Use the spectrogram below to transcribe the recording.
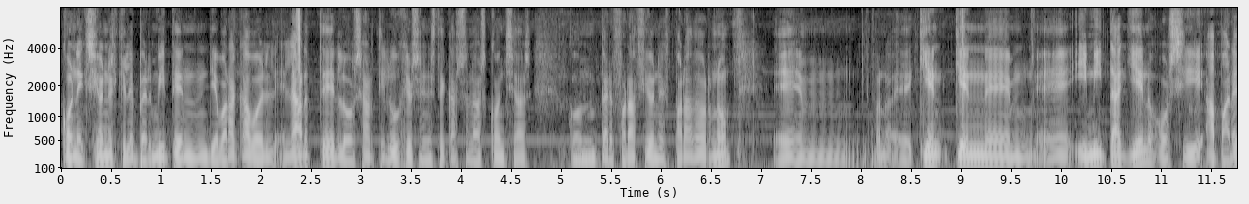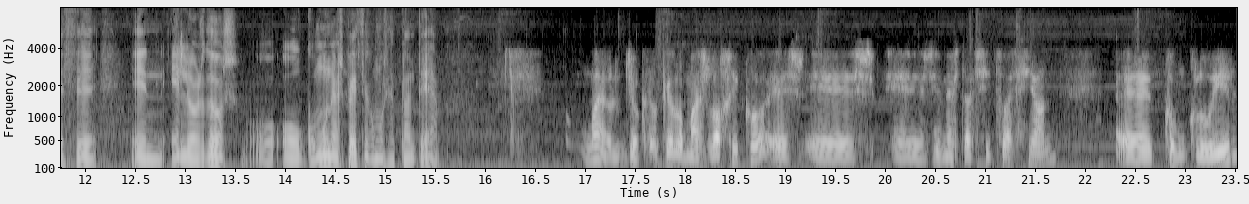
conexiones que le permiten llevar a cabo el, arte, los artilugios, en este caso las conchas con perforaciones para adorno. Bueno, ¿quién, quién imita a quién o si aparece en, en los dos o, como una especie, como se plantea? Bueno, yo creo que lo más lógico es, es, en esta situación eh, concluir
